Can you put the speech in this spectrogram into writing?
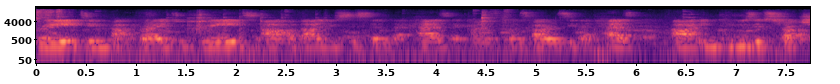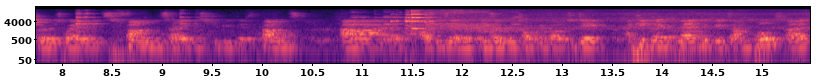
create impact, right, to create uh, a value system that has that kind of transparency, that has uh, inclusive structures, whether it's funds, right, distributed funds, uh, all these NFTs that we're talking about today. I think we have plenty of examples, but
